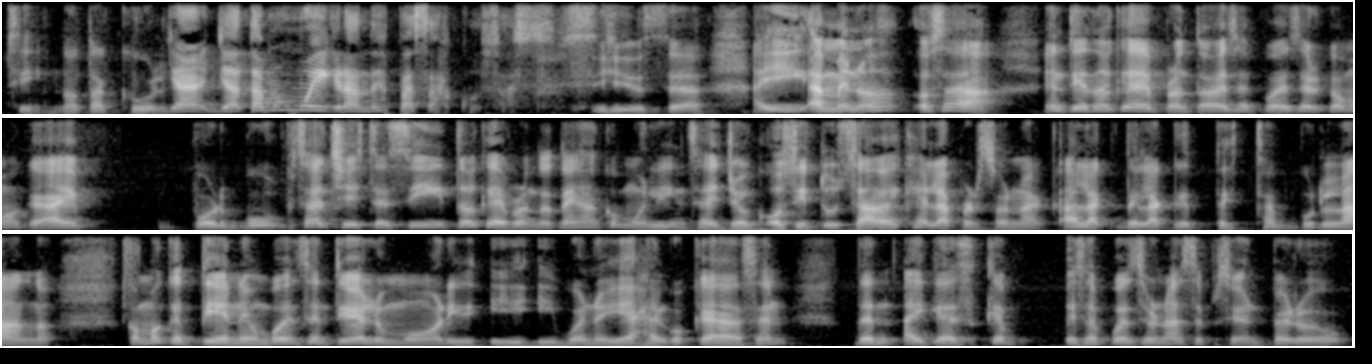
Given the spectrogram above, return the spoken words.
Sí, no está cool. Ya, ya estamos muy grandes para esas cosas. Sí, o sea, ahí a menos, o sea, entiendo que de pronto a veces puede ser como que hay por o sea, chistecito que de pronto tenga como el inside joke o si tú sabes que la persona a la, de la que te estás burlando como que tiene un buen sentido del humor y, y, bueno y es algo que hacen then I guess que esa puede ser una excepción pero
